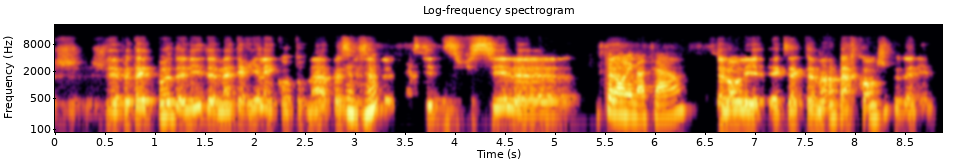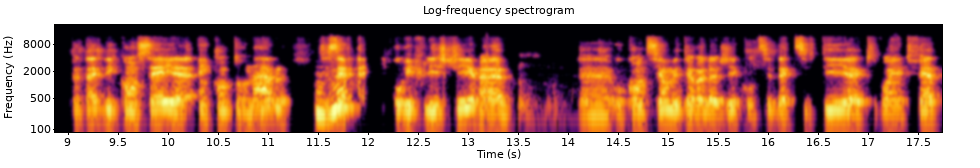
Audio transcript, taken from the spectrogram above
Je ne vais peut-être pas donner de matériel incontournable parce que ça mm-hmm. devient assez difficile. Euh, selon les matières. Selon les. Exactement. Par contre, je peux donner peut-être des conseils euh, incontournables. C'est mm-hmm. certain qu'il faut réfléchir euh, aux conditions météorologiques, au type d'activités qui vont être faites.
